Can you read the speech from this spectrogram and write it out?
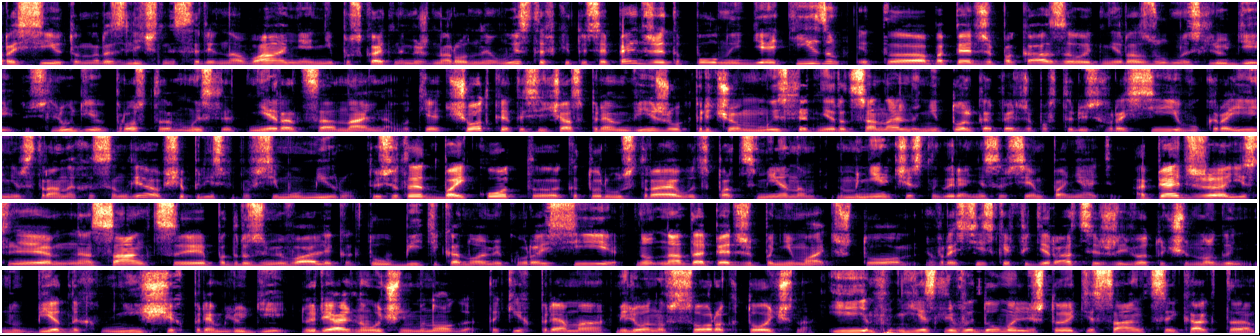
Россию там на различные соревнования, не пускать на международные выставки. То есть, опять же, это полный идиотизм. Это, опять же, показывает неразумность людей. То есть, люди просто мыслят нерационально. Вот я четко это сейчас прям вижу. Причем мыслят нерационально не только, опять же, повторюсь, в России, в Украине, в странах СНГ, а вообще, в принципе, по всему миру. То есть, вот этот бойкот, э, который устраивают спортсменам, мне, честно говоря, не совсем понятен. Опять же, если э, санкции подразумевали как-то убить экономику России, ну, надо опять же понимать, что в Российской Федерации живет очень много, ну, бедных, нищих прям людей. Ну, реально очень много. Таких прямо миллионов сорок точно. И если вы думали, что эти санкции как-то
